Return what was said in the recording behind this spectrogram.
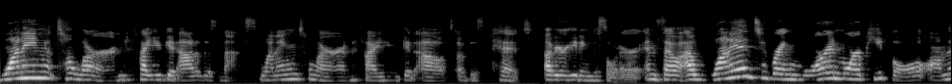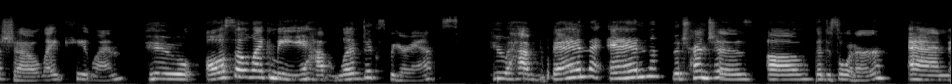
wanting to learn how you get out of this mess, wanting to learn how you get out of this pit of your eating disorder. And so I wanted to bring more and more people on the show, like Caitlin, who also, like me, have lived experience who have been in the trenches of the disorder and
